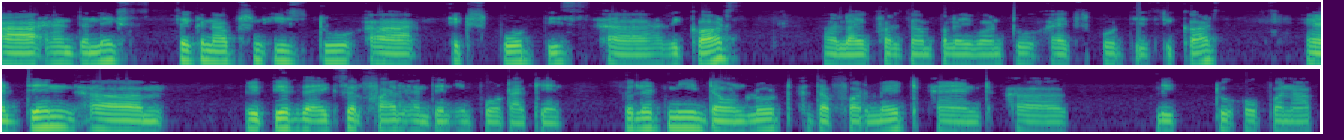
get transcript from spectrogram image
uh, and the next second option is to uh, export these uh, records. Uh, like for example I want to export these records and then um, prepare the excel file and then import again. So let me download the format and uh, click to open up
